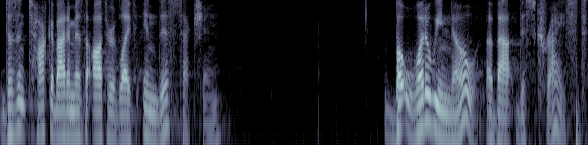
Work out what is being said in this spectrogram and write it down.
It doesn't talk about him as the author of life in this section. But what do we know about this Christ?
